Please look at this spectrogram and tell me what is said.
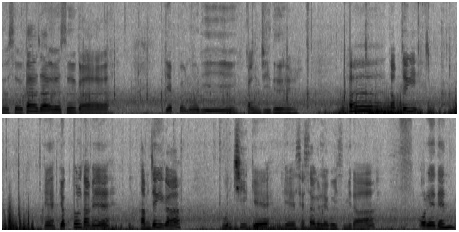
어서 가자 어서 가. 예쁜 우리 강지들. 아 담쟁이. 예 벽돌담에 담쟁이가 운치 있게 예, 새싹을 내고 있습니다. 오래된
